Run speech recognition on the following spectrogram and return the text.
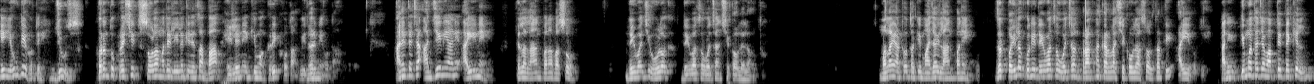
हे येऊदी होते ज्यूज परंतु प्रेषित सोळा मध्ये लिहिलं की त्याचा बाप हेलेने किंवा ग्रीक होता विधर्मी होता. आणि त्याच्या आजीने आणि आईने त्याला लहानपणापासून देवाची ओळख देवाचं वचन शिकवलेलं होतं. मलाही आठवतं की माझ्याही लहानपणी जर पहिलं कोणी देवाचं वचन प्रार्थना करायला शिकवलं असेल तर ती आई होती. आणि तिमथाच्या बाबतीत देखील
